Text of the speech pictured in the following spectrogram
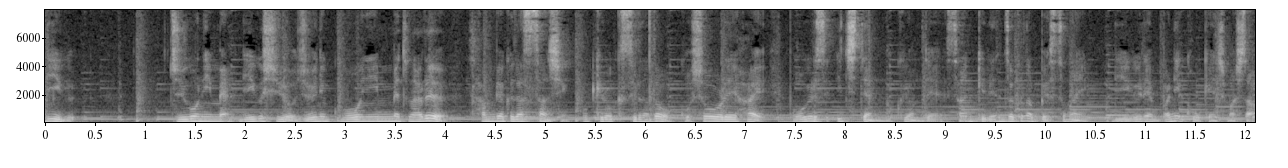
リーグ15人目リーグ史上15人目となる300奪三振を記録するなど5勝0敗防御率1.64で3期連続のベストナインリーグ連覇に貢献しました。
